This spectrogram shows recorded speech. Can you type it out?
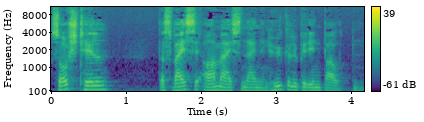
so still, dass weiße Ameisen einen Hügel über ihn bauten.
